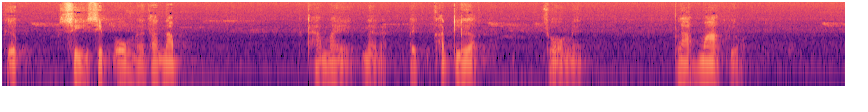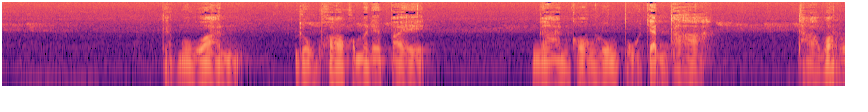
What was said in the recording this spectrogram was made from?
เกือบสี่สิบองค์นะถ้านับ ถ้าไม่นั่นนะไปคัดเลือกช่วงนี้พระมากอยู่ แต่เมื่อวานหลวงพ่อก็ไม่ได้ไปงานของหลวงปู่จันทา ถาวโร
